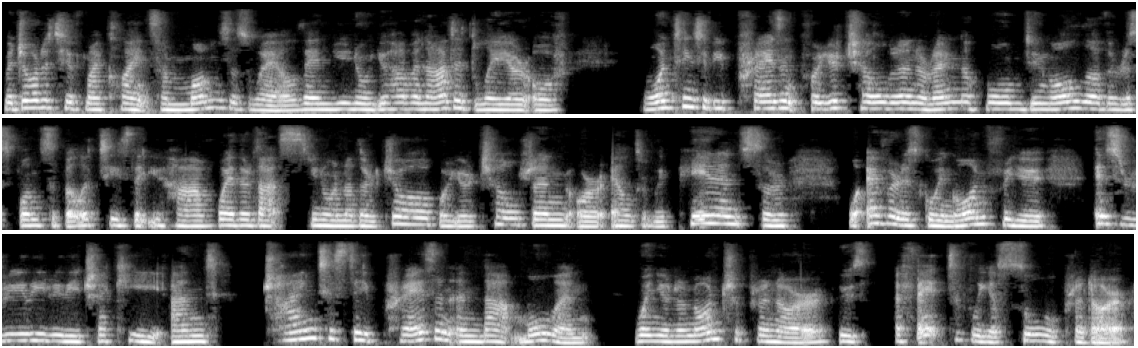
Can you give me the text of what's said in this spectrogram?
majority of my clients are mums as well, then, you know, you have an added layer of wanting to be present for your children around the home, doing all the other responsibilities that you have, whether that's, you know, another job or your children or elderly parents or whatever is going on for you, it's really, really tricky. And trying to stay present in that moment when you're an entrepreneur who's effectively a solopreneur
